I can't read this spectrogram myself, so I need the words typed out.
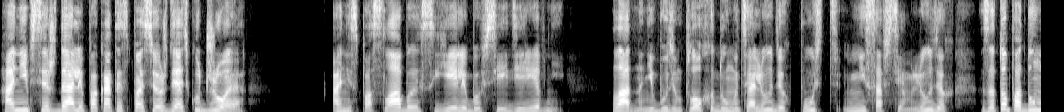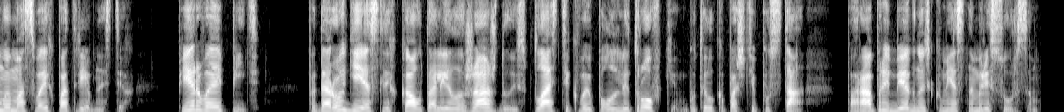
Они все ждали, пока ты спасешь дядьку Джоя. А не спасла бы, съели бы всей деревней. Ладно, не будем плохо думать о людях, пусть не совсем людях, зато подумаем о своих потребностях. Первое — пить. По дороге я слегка утолила жажду из пластиковой поллитровки, бутылка почти пуста. Пора прибегнуть к местным ресурсам.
